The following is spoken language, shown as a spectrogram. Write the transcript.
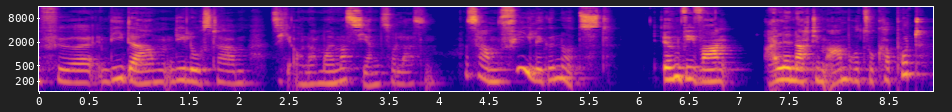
für die Damen, die Lust haben, sich auch nochmal massieren zu lassen. Das haben viele genutzt. Irgendwie waren alle nach dem Armbrot so kaputt.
